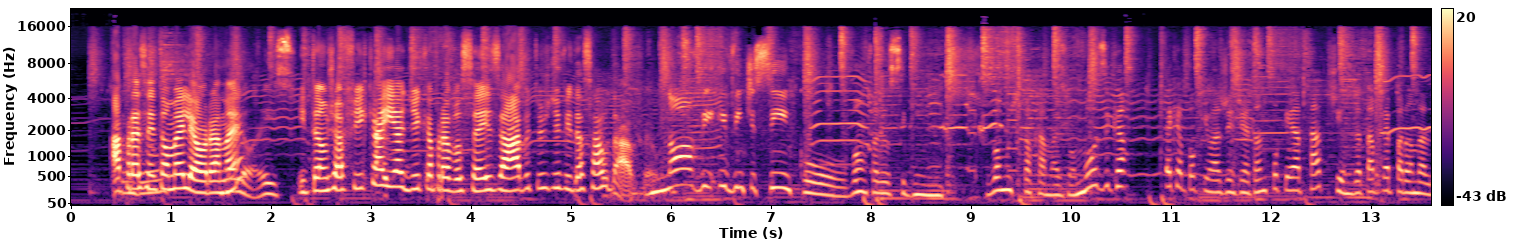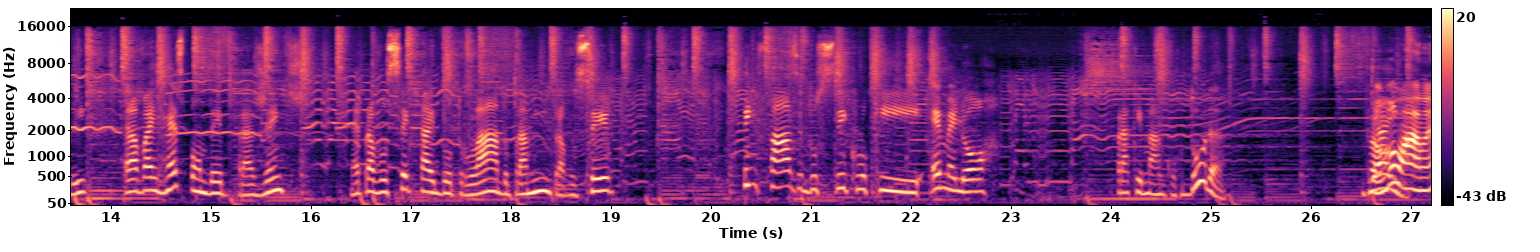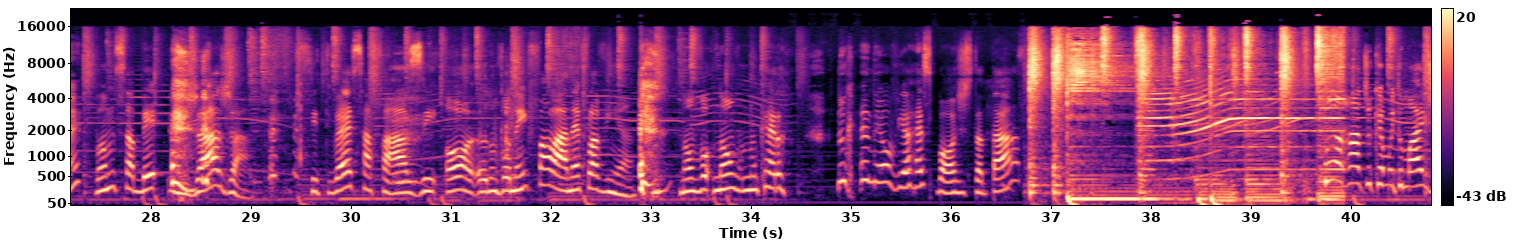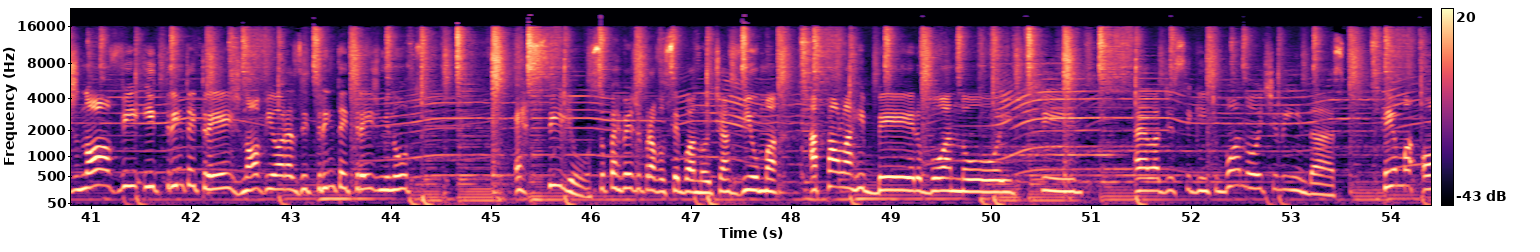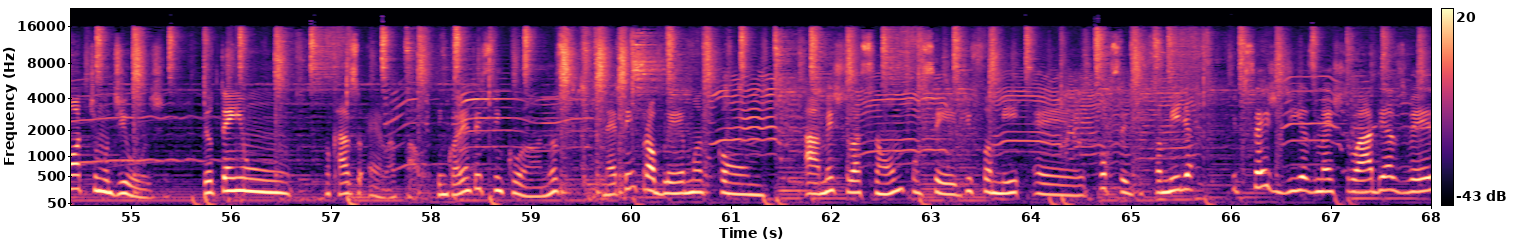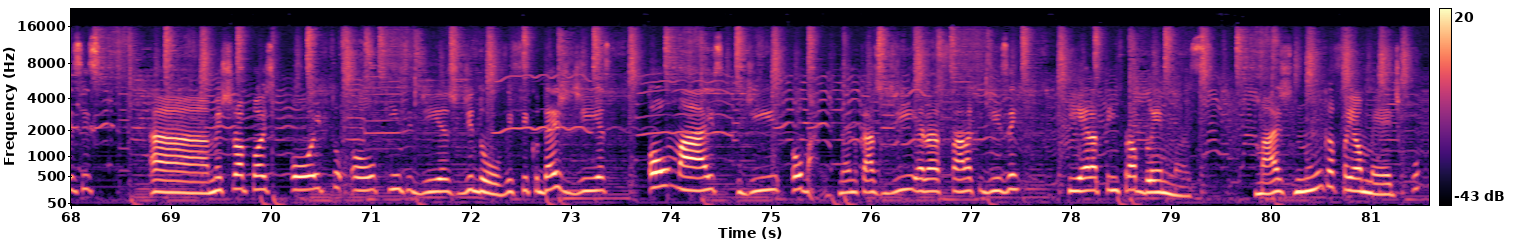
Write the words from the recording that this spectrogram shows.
apresentam melhora, né? Melhora, isso. Então já fica aí a dica para vocês, hábitos de vida saudável. 9 e 25. Vamos fazer o seguinte, vamos tocar mais uma música. Daqui a pouquinho a gente retorna, porque a Tatiana já tá preparando ali. Ela vai responder pra gente, né? Pra você que tá aí do outro lado, pra mim, pra você. Tem fase do ciclo que é melhor para queimar gordura? Vamos lá, né? Vamos saber já já. Se tiver essa fase, ó, eu não vou nem falar, né, Flavinha? Não vou, não, não quero, não quero nem ouvir a resposta, tá? Sua rádio que é muito mais 9 e 33, 9 horas e 33 minutos. Ercílio, super beijo para você, boa noite. A Vilma, a Paula Ribeiro, boa noite. Ela diz o seguinte: boa noite, lindas. Tema ótimo de hoje. Eu tenho um, no caso, ela, Paula, tem 45 anos, né? Tem problemas com a menstruação por ser de família, é, por ser de família, fico seis dias menstruada e às vezes a menstrua após 8 ou 15 dias de novo e fico 10 dias ou mais de ou mais, né? No caso de ela fala que dizem que ela tem problemas, mas nunca foi ao médico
